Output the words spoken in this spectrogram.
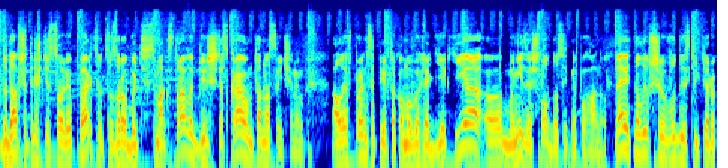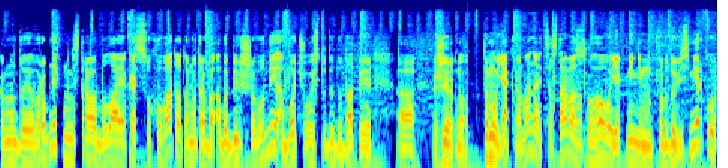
Додавши трішки солі перцю, це зробить смак страви більш яскравим та насиченим. Але в принципі в такому вигляді, як є, е, мені зайшло досить непогано. Навіть наливши води, скільки рекомендує виробник, мені страва була якась суховата, тому треба або більше води, або чогось туди додати е, жирного. Тому, як на мене, ця страва заслуговує як мінімум тверду вісьмірку,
